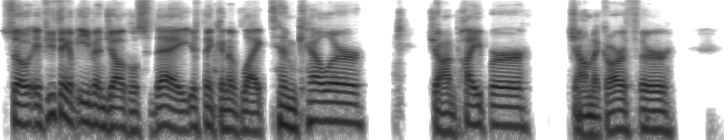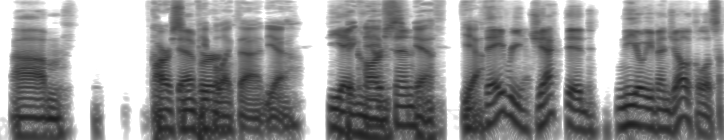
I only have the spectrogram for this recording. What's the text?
So if you think of evangelicals today, you're thinking of like Tim Keller, John Piper, John MacArthur, um, Carson, people like that. Yeah. D.A. Big names. Carson. Yeah. Yeah. They rejected neo evangelicalism.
